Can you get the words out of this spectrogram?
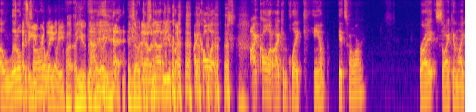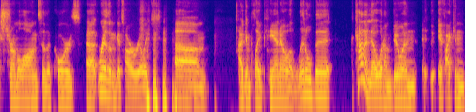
A little That's guitar. a ukulele. A, a ukulele. Not, Is that what no, not a ukulele. I call it. I call it. I can play camp guitar. Right, so I can like strum along to the chords. Uh, rhythm guitar, really. um, I can play piano a little bit. I kind of know what I'm doing if I can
